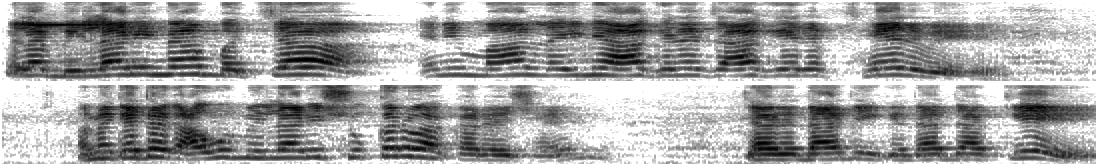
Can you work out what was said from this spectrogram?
પેલા બિલાડીના બચ્ચા એની માં લઈને આ ઘરે આ ઘેરે ફેરવે. અમે કહેતા કે આવું બિલાડી શું કરવા કરે છે? ત્યારે દાદી કે, દાદા, કે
